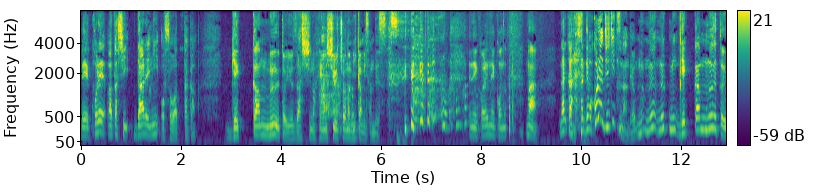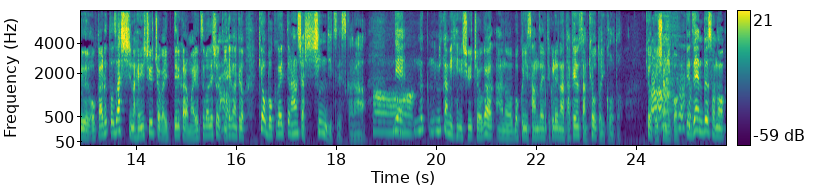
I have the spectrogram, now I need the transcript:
で、これ私、誰に教わったか。月刊ムーという雑誌の編集長の三上さんです。で ね、これね、この、まあ、だから、でもこれは事実なんだよ。む、む、む、月刊ムーというオカルト雑誌の編集長が言ってるから眉唾でしょって言いたくないけど、今日僕が言ってる話は真実ですから。で、む三上編集長が、あの、僕に散々言ってくれるのは、竹内さん、京都行こうと。京都一緒に行こう。で、全部その、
